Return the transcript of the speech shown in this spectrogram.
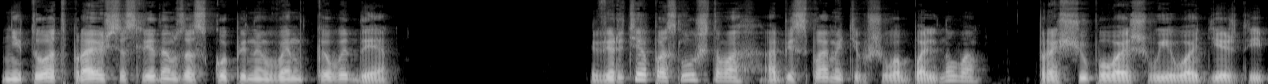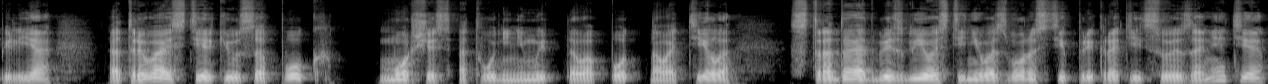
не то отправишься следом за Скопиным в НКВД. Вертя послушного, обеспамятившего больного, прощупывая швы его одежды и белья, отрывая стельки у сапог, морщась от вони немытого потного тела, страдая от брезгливости и невозможности прекратить свое занятие,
